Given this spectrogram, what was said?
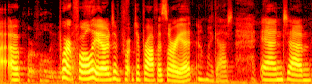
a portfolio, portfolio to, to professoriate. Oh my gosh. And, um,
